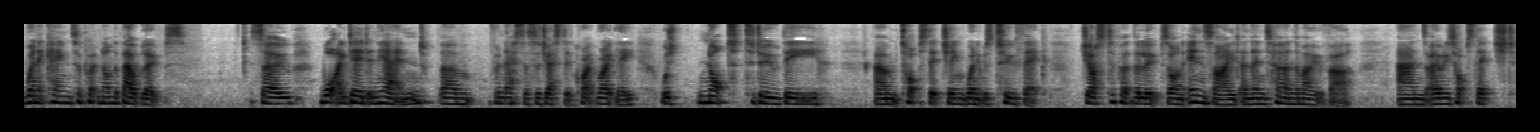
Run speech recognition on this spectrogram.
when it came to putting on the belt loops. So what I did in the end, um, Vanessa suggested quite rightly, was not to do the um, top stitching when it was too thick, just to put the loops on inside and then turn them over. And I only top stitched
